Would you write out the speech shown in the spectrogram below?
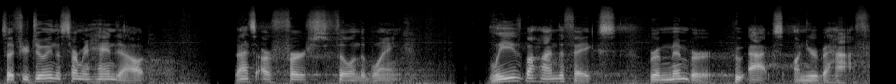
So, if you're doing the sermon handout, that's our first fill in the blank. Leave behind the fakes, remember who acts on your behalf.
